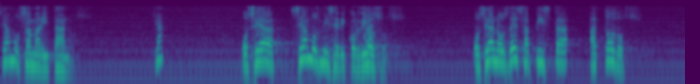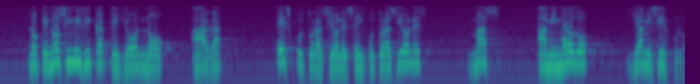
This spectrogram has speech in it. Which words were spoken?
Seamos samaritanos. ¿Ya? O sea, seamos misericordiosos. O sea, nos dé esa pista a todos. Lo que no significa que yo no haga exculturaciones e inculturaciones más a mi modo y a mi círculo.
